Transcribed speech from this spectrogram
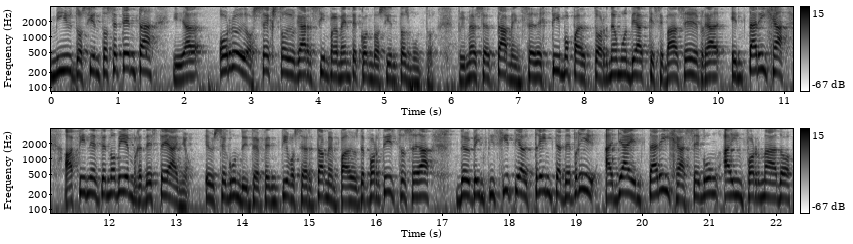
1.270 y Oruro, sexto lugar simplemente con 200 puntos. Primer certamen selectivo para el torneo mundial que se va a celebrar en Tarija a fines de noviembre de este año. El segundo y definitivo certamen para los deportistas será del 27 al 30 de abril allá en Tarija, según ha informado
